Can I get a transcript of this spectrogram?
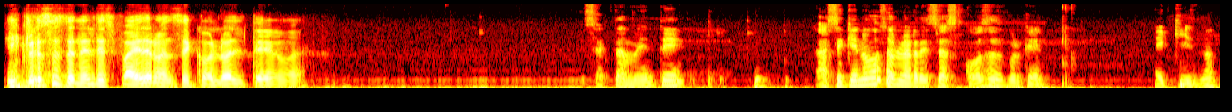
Incluso hasta en el de Spider-Man se coló el tema. exactamente. Así que no vamos a hablar de esas cosas porque X, ¿no?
